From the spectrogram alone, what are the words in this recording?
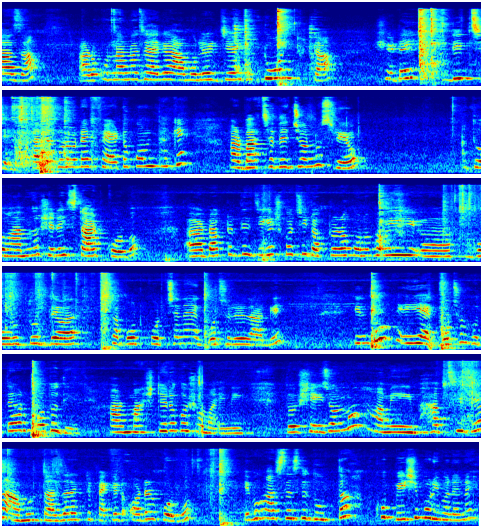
তাজা, আর অন্যান্য জায়গায় আমুলের যে টোনটা সেটাই দিচ্ছে। তাতে করে ওটায় ফ্যাটও কম থাকে, আর বাচ্চাদের জন্য শ্রেয়। তো আমিও সেটাই স্টার্ট করব। ডক্টরদের জিজ্ঞেস করছি ডক্টররা কোনোভাবেই গরুর দুধ দেওয়ার সাপোর্ট করছে না এক বছরের আগে। কিন্তু এই এক বছর হতে আর কতদিন? আর মাসটেরও সময় নেই। তো সেই জন্য আমি ভাবছি যে আমুল তাজার একটা প্যাকেট অর্ডার করব এবং আস্তে আস্তে দুধটা খুব বেশি পরিমাণে নয়,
